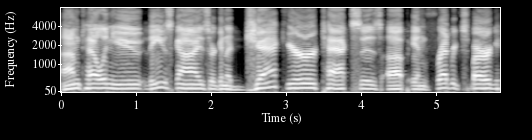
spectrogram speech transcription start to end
I'm telling you, these guys are going to jack your taxes up in Fredericksburg,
